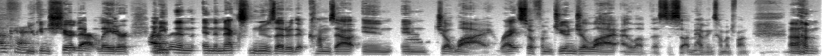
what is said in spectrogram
Okay. You can share that later. Oh. And even in, in the next newsletter that comes out in in July, right? So from June, July, I love this. So I'm having so much fun. Um,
